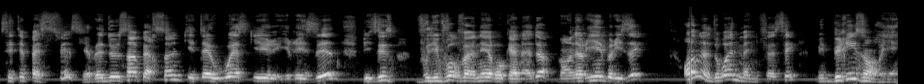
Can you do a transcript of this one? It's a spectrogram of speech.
c'était pacifiste. Il y avait 200 personnes qui étaient où est-ce qu'ils résident, puis ils disent, voulez-vous revenir au Canada? On n'a rien brisé. On a le droit de manifester, mais brisons rien.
